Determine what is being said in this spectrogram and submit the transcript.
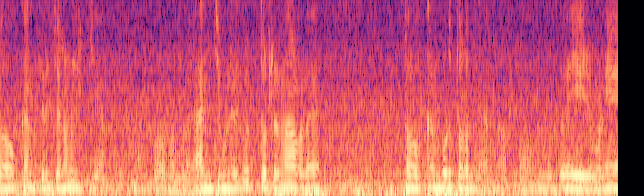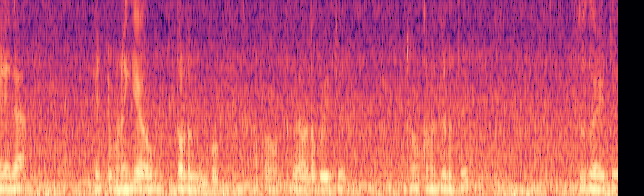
ടോക്കൺ അനുസരിച്ചാണ് വിളിക്കുക. അപ്പോൾ നമ്മൾ അഞ്ച് മണി തൊട്ടാണ് അവിടെ ടോക്കൺ കൊടുത്തു തുടങ്ങുക അപ്പോൾ നമുക്ക് ഏഴ് മണി ഏഴര എട്ട് മണിക്ക് ആവും തുടങ്ങുമ്പോൾ. അപ്പോൾ നമുക്ക് അവിടെ പോയിട്ട് ടോക്കണൊക്കെ എടുത്ത് സുഖമായിട്ട്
